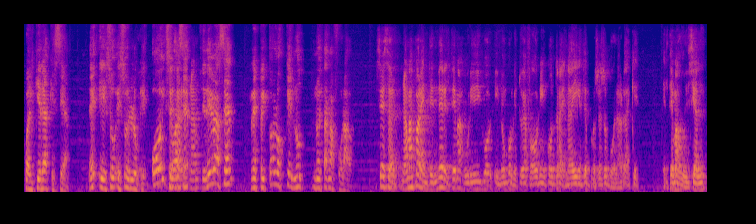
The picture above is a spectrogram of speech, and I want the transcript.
cualquiera que sea. ¿Eh? Eso, eso es lo que hoy se, va a hacer, se debe hacer respecto a los que no, no están aforados. César, nada más para entender el tema jurídico y no porque estoy a favor ni en contra de nadie en este proceso, porque la verdad es que el tema judicial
